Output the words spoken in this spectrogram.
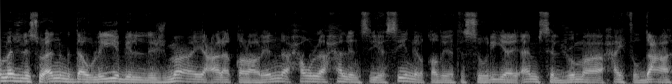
مجلس الأمن الدولي بالإجماع على قرار حول حل سياسي للقضية السورية أمس الجمعة حيث دعا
